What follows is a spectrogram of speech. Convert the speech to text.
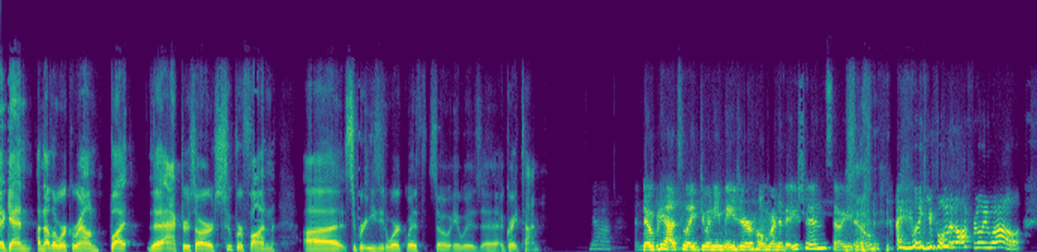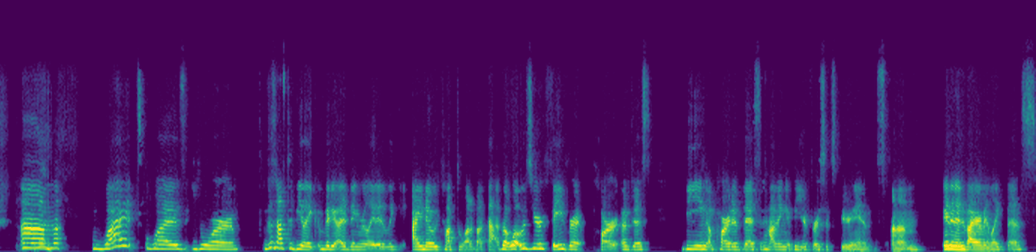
again, another workaround, but the actors are super fun, uh, super easy to work with. So it was a, a great time. Yeah. And nobody had to like do any major home renovation. So, you know, I feel like you pulled it off really well. Um, yeah. what was your it doesn't have to be like video editing related. Like I know we talked a lot about that, but what was your favorite part of just being a part of this and having it be your first experience um, in an environment like this?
